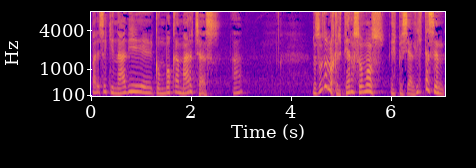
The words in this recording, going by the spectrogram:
parece que nadie convoca marchas. ¿ah? Nosotros los cristianos somos especialistas en,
